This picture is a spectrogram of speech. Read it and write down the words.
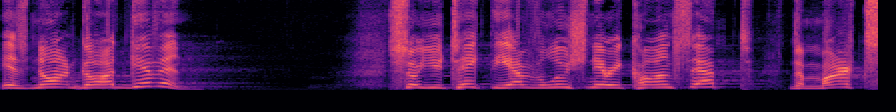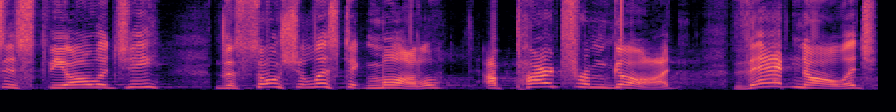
is not God given. So you take the evolutionary concept, the Marxist theology, the socialistic model, apart from God, that knowledge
